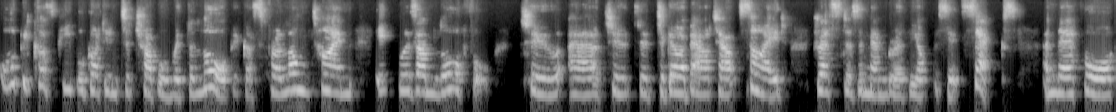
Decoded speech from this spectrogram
or because people got into trouble with the law, because for a long time it was unlawful to, uh, to, to, to go about outside dressed as a member of the opposite sex. And therefore,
